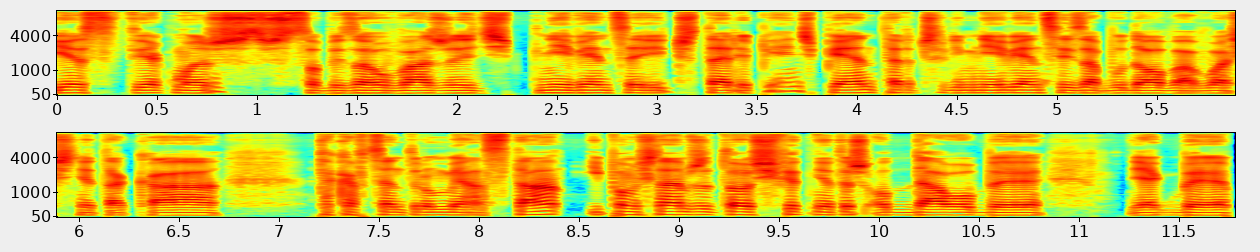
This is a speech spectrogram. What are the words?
jest, jak możesz sobie zauważyć, mniej więcej 4-5 pięter, czyli mniej więcej zabudowa właśnie taka, taka w centrum miasta. I pomyślałem, że to świetnie też oddałoby jakby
